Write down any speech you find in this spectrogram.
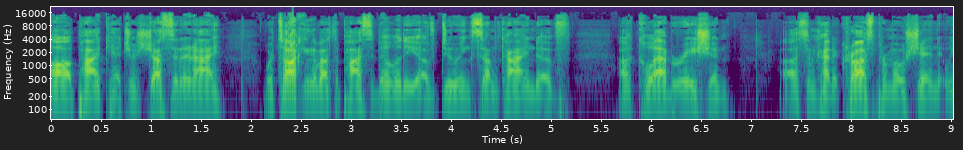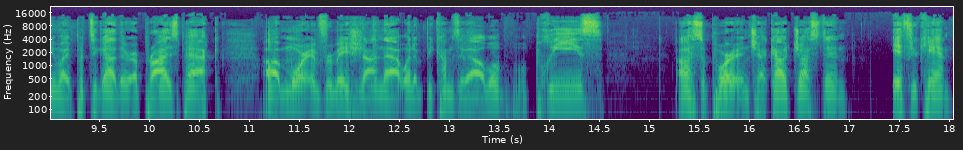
all podcatchers. Justin and I were talking about the possibility of doing some kind of uh, collaboration, uh, some kind of cross promotion. We might put together a prize pack. Uh, more information on that when it becomes available. Please uh, support and check out Justin if you can.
